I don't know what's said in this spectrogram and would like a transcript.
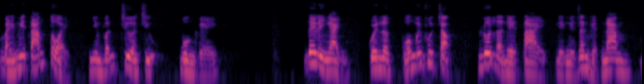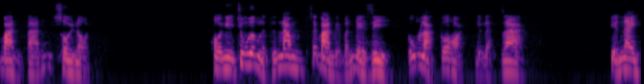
78 tuổi nhưng vẫn chưa chịu buông ghế. Đây là hình ảnh quyền lực của Nguyễn Phú Trọng luôn là đề tài để người dân Việt Nam bàn tán sôi nổi. Hội nghị Trung ương lần thứ 5 sẽ bàn về vấn đề gì cũng là câu hỏi được đặt ra. Hiện nay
